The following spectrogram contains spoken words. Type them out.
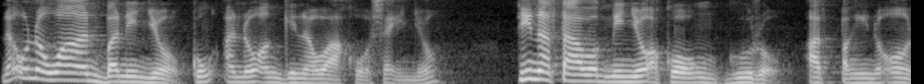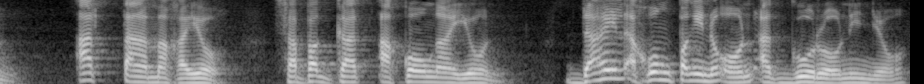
Naunawaan ba ninyo kung ano ang ginawa ko sa inyo? Tinatawag ninyo akong guro at Panginoon. At tama kayo, sapagkat ako ngayon. Dahil akong Panginoon at guro ninyo,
